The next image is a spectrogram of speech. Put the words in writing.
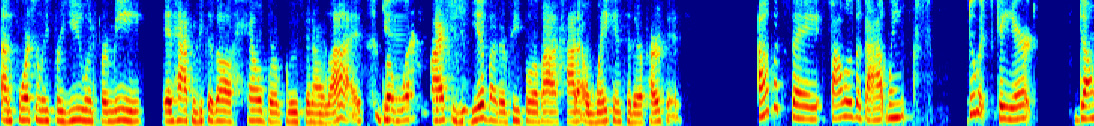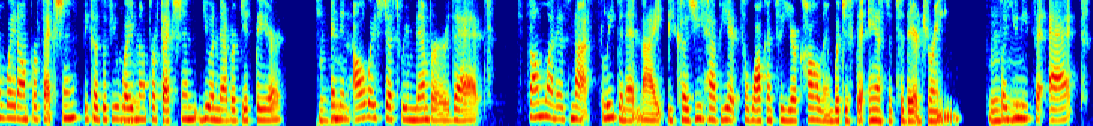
unfortunately for you and for me, it happened because all hell broke loose in our lives. Yes. But what advice would you give other people about how to awaken to their purpose? I would say follow the God winks. Do it scared. Don't wait on perfection because if you're mm-hmm. waiting on perfection, you'll never get there. Mm-hmm. And then always just remember that someone is not sleeping at night because you have yet to walk into your calling, which is the answer to their dream. Mm-hmm. So you mm-hmm. need to act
